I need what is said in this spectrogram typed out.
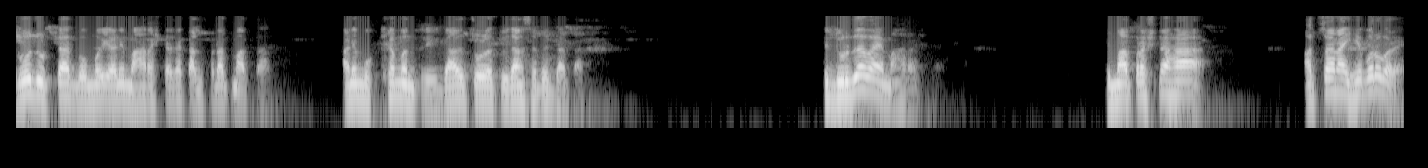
रोज उठतात मुंबई आणि महाराष्ट्राच्या कानफडात मारतात आणि मुख्यमंत्री गाल चोळत विधानसभेत जातात. हे दुर्दैव आहे महाराष्ट्र. किंवा प्रश्न हा आजचा नाही हे बरोबर आहे.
